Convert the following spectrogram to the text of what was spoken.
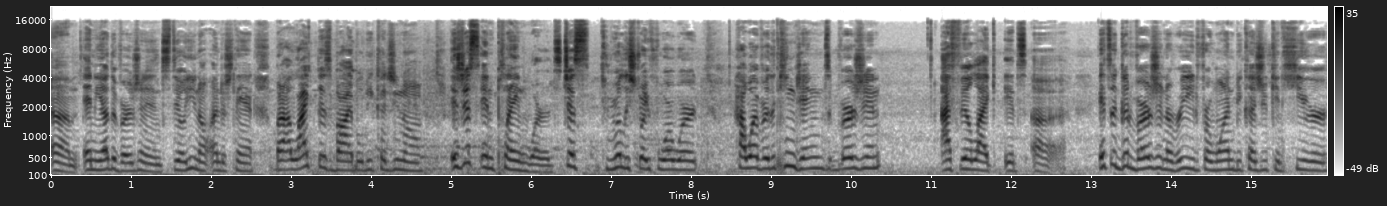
um any other version and still you know understand. But i like this bible because you know it's just in plain words just really straightforward. However the king james version i feel like it's uh it's a good version to read for one because you can hear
